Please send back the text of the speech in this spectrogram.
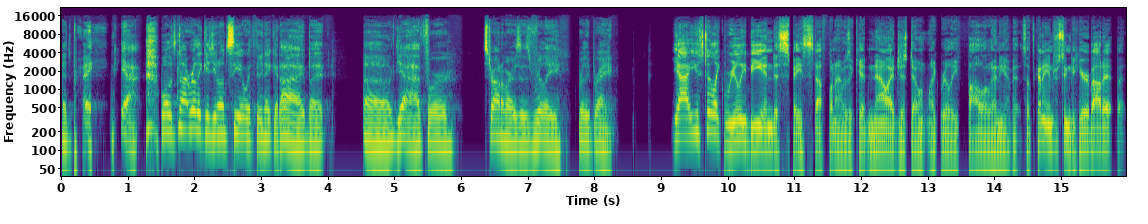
It's bright. yeah. Well, it's not really because you don't see it with your naked eye, but uh, yeah, for astronomers, is really really bright. Yeah, I used to like really be into space stuff when I was a kid. Now I just don't like really follow any of it. So it's kind of interesting to hear about it, but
